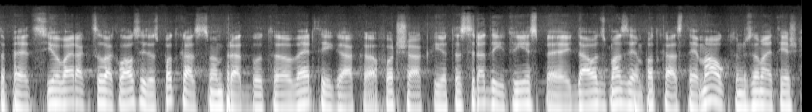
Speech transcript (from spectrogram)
Tāpēc, jo vairāk cilvēku klausītos podkāstus, manuprāt, būtu uh, vērtīgāk, foršāk, jo tas radītu iespēju daudz maziem podkāstiem augt. Un es domāju, tieši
